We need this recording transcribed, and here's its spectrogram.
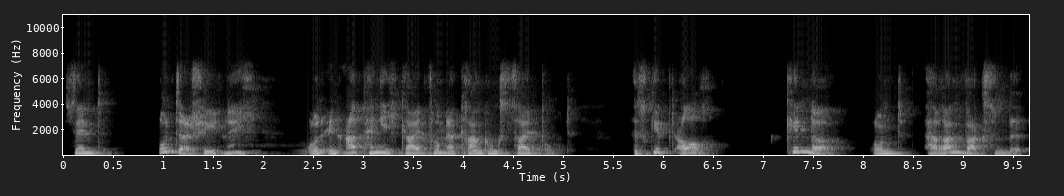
sind unterschiedlich und in Abhängigkeit vom Erkrankungszeitpunkt. Es gibt auch Kinder und Heranwachsende,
